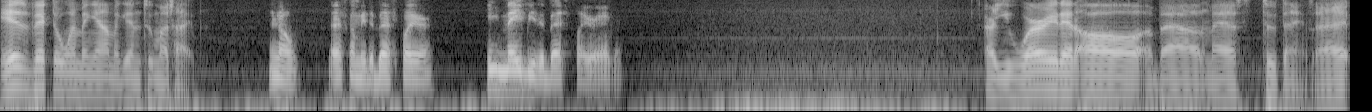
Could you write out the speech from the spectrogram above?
Is Victor Wembanyama getting too much hype? No, that's gonna be the best player. He may be the best player ever. Are you worried at all about? I'm gonna two things. All right.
